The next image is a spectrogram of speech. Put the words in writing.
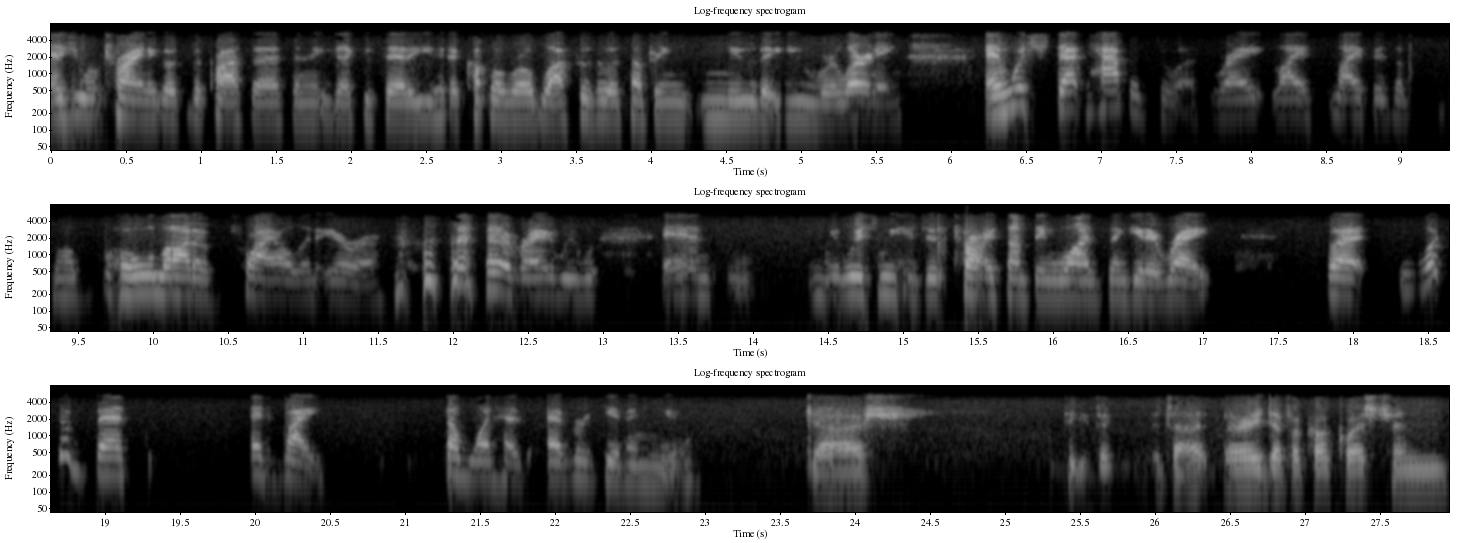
as you were trying to go through the process, and like you said, you hit a couple of roadblocks because it was something new that you were learning, and which that happens to us, right? Life, life is a, a whole lot of trial and error, right? We and we wish we could just try something once and get it right. But what's the best advice someone has ever given you? Gosh, it's a very difficult question.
